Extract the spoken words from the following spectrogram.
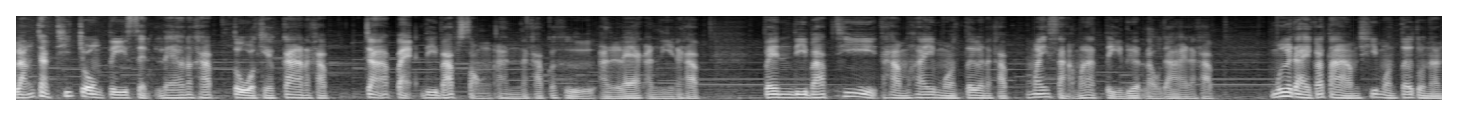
หลังจากที่โจมตีเสร็จแล้วนะครับ ตัวเคฟกานะครับ จะแปะดีบัฟ2อันนะครับ ก็คืออันแรกอันนี้นะครับ เป็นดีบัฟที่ทำให้มอนสเตอร์นะครับ ไม่สามารถตีเลือดเราได้นะครับ เมื่อใดก็ตามที่มอนสเตอร์ตัวนั้น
